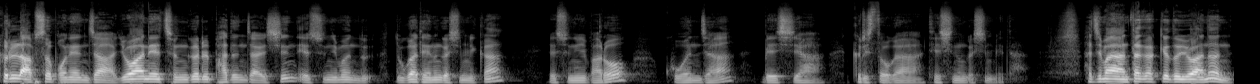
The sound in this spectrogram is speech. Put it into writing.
그를 앞서 보낸 자, 요한의 증거를 받은 자이신 예수님은 누가 되는 것입니까? 예수님이 바로 구원자, 메시아, 그리스도가 되시는 것입니다. 하지만 안타깝게도 요한은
